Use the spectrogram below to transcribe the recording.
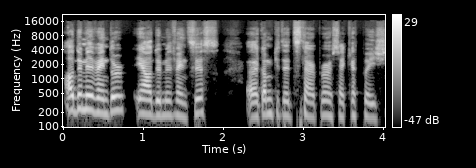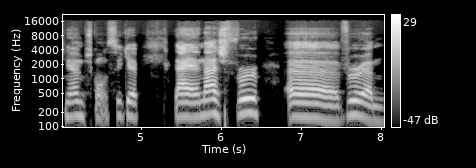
en 2022 et en 2026. comme tu as dit, c'est un peu un secret de polichinelle, puisqu'on sait que la NH veut, veut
